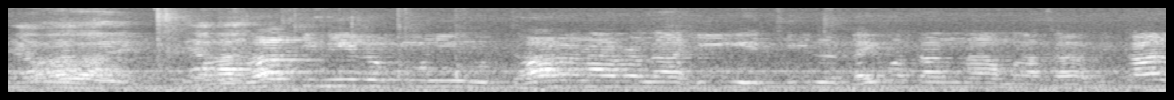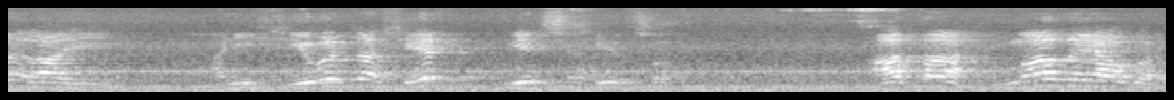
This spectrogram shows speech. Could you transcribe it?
माझा तिमीर कोणी उद्धारणार नाही येथील दैवतांना माझा विकाळ आहे. आणि शेवटचा शेत आता हिमालयावर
